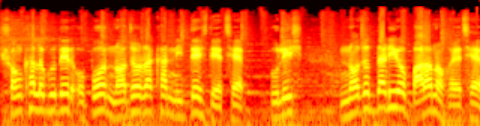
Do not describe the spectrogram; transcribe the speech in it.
সংখ্যালঘুদের ওপর নজর রাখার নির্দেশ দিয়েছে। পুলিশ নজরদারিও বাড়ানো হয়েছে।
